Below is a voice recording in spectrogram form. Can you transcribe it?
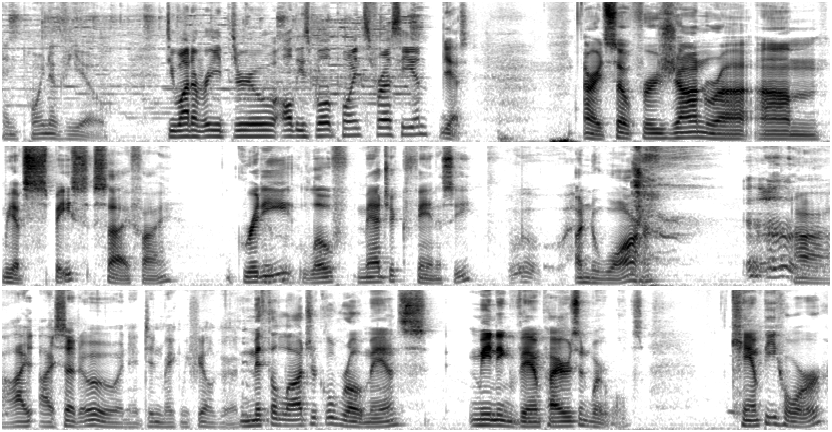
and point of view. Do you want to read through all these bullet points for us, Ian? Yes. All right. So for genre, um, we have space sci-fi, gritty low f- magic fantasy, a noir, Uh, I, I said ooh, and it didn't make me feel good. mythological romance, meaning vampires and werewolves, campy horror,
